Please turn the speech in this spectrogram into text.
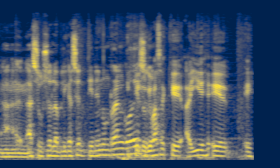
Mm. hace uso de la aplicación? ¿Tienen un rango de Es que eso? lo que no? pasa es que ahí es, eh, es,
